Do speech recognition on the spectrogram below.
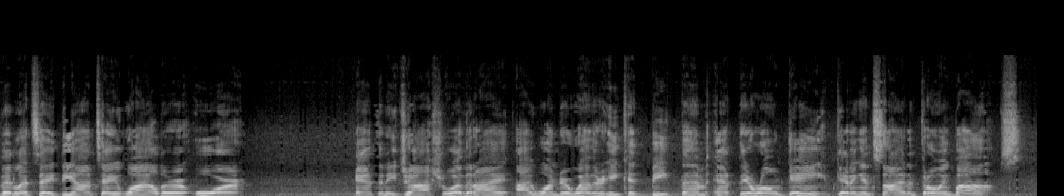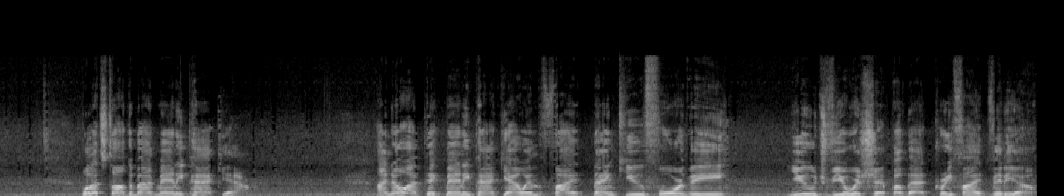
than, let's say, Deontay Wilder or Anthony Joshua that I, I wonder whether he could beat them at their own game, getting inside and throwing bombs. Well, let's talk about Manny Pacquiao. I know I picked Manny Pacquiao in the fight. Thank you for the huge viewership of that pre-fight video.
